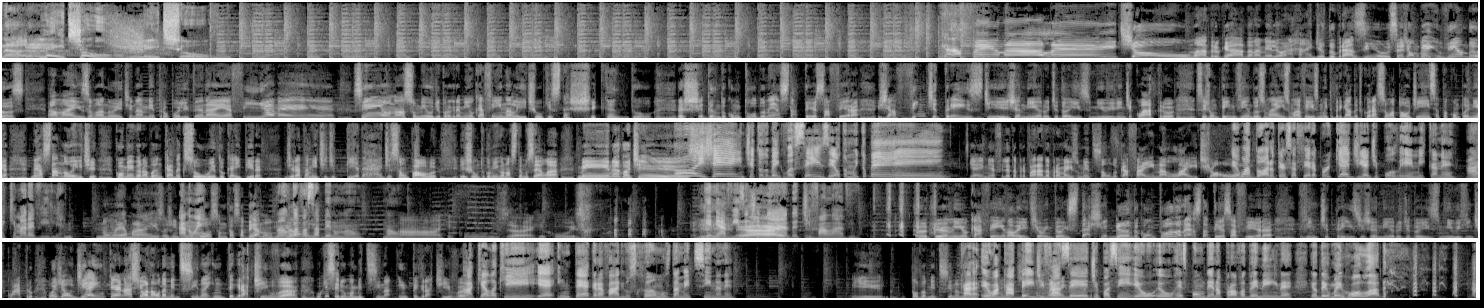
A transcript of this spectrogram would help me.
Cafeína. Leite Show. Leite Show. Cafeína Leite Show! Madrugada na melhor rádio do Brasil. Sejam bem-vindos a mais uma noite na Metropolitana FM. Sim, o nosso humilde programinho Cafeína Leite que está chegando. Chegando com tudo nesta terça-feira, já 23 de janeiro de 2024. Sejam bem-vindos mais uma vez. Muito obrigado de coração a tua audiência, a tua companhia nesta noite. Comigo na bancada que sou o Edu Caipira diretamente de Piedade, São Paulo. E junto comigo nós temos ela, Gutis. Oi, gente, tudo bem com vocês? Eu tô muito bem. E aí, minha filha tá preparada para mais uma edição do Cafeína Light Show? Eu adoro terça-feira porque é dia de polêmica, né? Ai, que maravilha. N não é mais, a gente Ah, não mudou, é? você não tá sabendo? Não, não tava sabendo, não. Não. Ai, que coisa, que coisa. Ninguém me avisa Ai. de nada, te falar, viu? Ô, turminha, o Cafeína Leite Show então está chegando com tudo nesta terça-feira, 23 de janeiro de 2024. Hoje é o Dia Internacional da Medicina Integrativa. O que seria uma medicina integrativa? Aquela que é, integra vários ramos da medicina, né? E toda a medicina não Cara, eu não- acabei de não era fazer, integra- tipo assim, eu, eu respondendo a prova do Enem, né? Eu dei uma enrolada.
